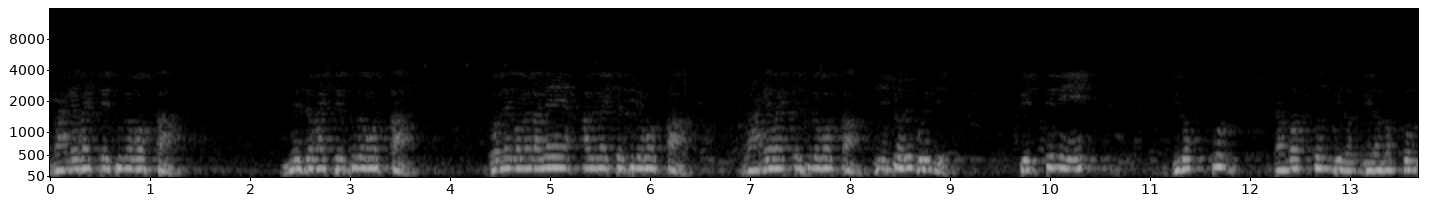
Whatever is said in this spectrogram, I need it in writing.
রাগে বাড়িতে সুব্যবস্থা। মেজে বাড়িতে সুব্যবস্থা। গলে গলে গালে হাল বাড়িতে সুব্যবস্থা। রাগে বাড়িতে সুব্যবস্থা। জিনিসটা হলে ঘুরে দিই পৃথিবী বিরক্ষণ রাজত্বন বিরাজত্বন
